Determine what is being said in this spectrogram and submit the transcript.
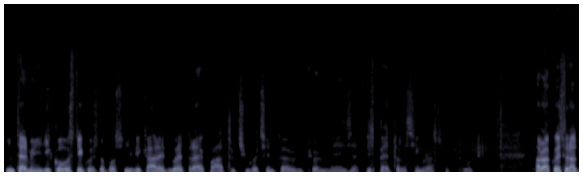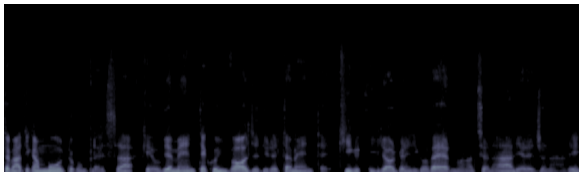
in termini di costi questo può significare 2, 3, 4, 500 euro di più al mese rispetto alla singola struttura. Allora, questa è una tematica molto complessa che ovviamente coinvolge direttamente chi, gli organi di governo nazionali e regionali,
